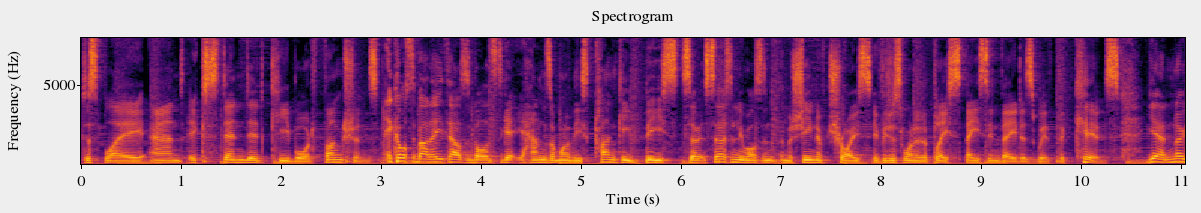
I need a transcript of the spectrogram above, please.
display and extended keyboard functions. It cost about $8,000 to get your hands on one of these clunky beasts, so it certainly wasn't a machine of choice if you just wanted to play Space Invaders with the kids. Yeah, no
